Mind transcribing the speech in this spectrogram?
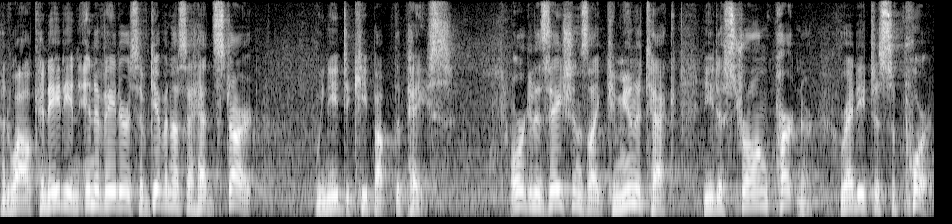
and while Canadian innovators have given us a head start, we need to keep up the pace. Organizations like Communitech need a strong partner ready to support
